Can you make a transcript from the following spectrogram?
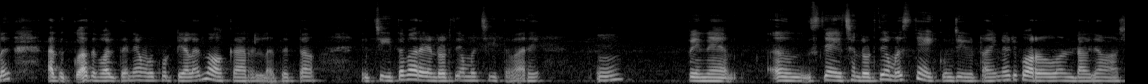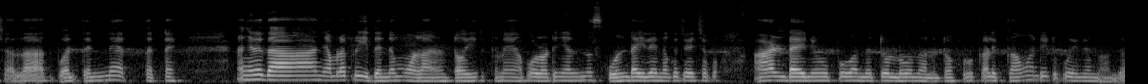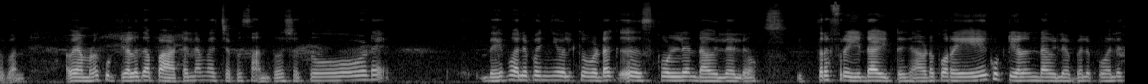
അത് അതുപോലെ തന്നെ നമ്മൾ കുട്ടികളെ നോക്കാറുള്ളത് കേട്ടോ ചീത്ത പറയേണ്ടടുത്ത് നമ്മൾ ചീത്ത പറയും. പിന്നെ സ്നേഹിച്ചേണ്ടടുത്ത് നമ്മൾ സ്നേഹിക്കും ചെയ്യും കേട്ടോ അതിനൊരു കുറവും ഉണ്ടാവില്ല. മാഷാല്ല അതുപോലെ തന്നെ എത്തട്ടെ. അങ്ങനെ ഇതാ നമ്മളെ പ്രീതന്റെ മോളാണ് കേട്ടോ ഇരിക്കണേ. അപ്പോൾ ഉള്ളോട്ട് ഞാൻ ഇന്ന് സ്കൂൾ ഉണ്ടായില്ല എന്നൊക്കെ ചോദിച്ചപ്പോൾ ആ ഉണ്ടായിരുന്നു ഇപ്പോൾ വന്നിട്ടുള്ളൂ എന്ന് പറഞ്ഞിട്ടോ അപ്പോൾ കളിക്കാൻ വേണ്ടിയിട്ട് പോയിരുന്നു എന്താ പറഞ്ഞു. അപ്പോൾ നമ്മളെ കുട്ടികൾ ഇതാ പാട്ടെല്ലാം വെച്ചപ്പോൾ സന്തോഷത്തോടെ ഇതേപോലെ ഇപ്പം ഇനി ഇവിടെ സ്കൂളിൽ ഉണ്ടാവില്ലല്ലോ. ഇത്ര ഫ്രീഡായിട്ട് അവിടെ കുറേ കുട്ടികളുണ്ടാവില്ല പോലെ പോലെ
